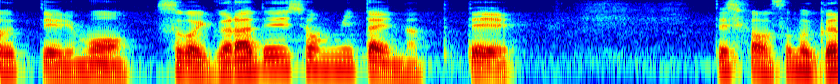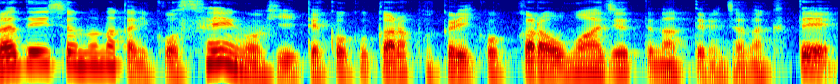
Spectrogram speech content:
うっていうよりもすごいグラデーションみたいになっててでしかもそのグラデーションの中にこう線を引いてここからパクリここからオマージュってなってるんじゃなくて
